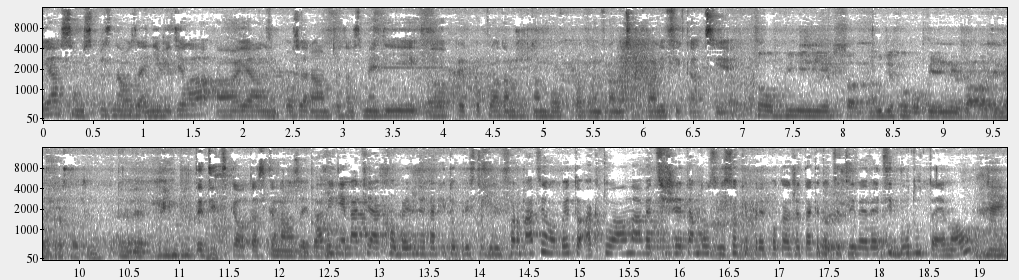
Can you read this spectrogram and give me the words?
Ja som spis naozaj nevidela a ja len pozerám teda z médií. E, predpokladám, že tam bol problém v rámci kvalifikácie. To obvinenie sa bude to obvinenie záleží na trestná To je hypotetická otázka naozaj. A vy nemáte ako bežne takýto prístup k informáciám, lebo je to aktuálna vec, že je tam dosť vysoké predpoklad, že takéto citlivé veci budú témou? Hej.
